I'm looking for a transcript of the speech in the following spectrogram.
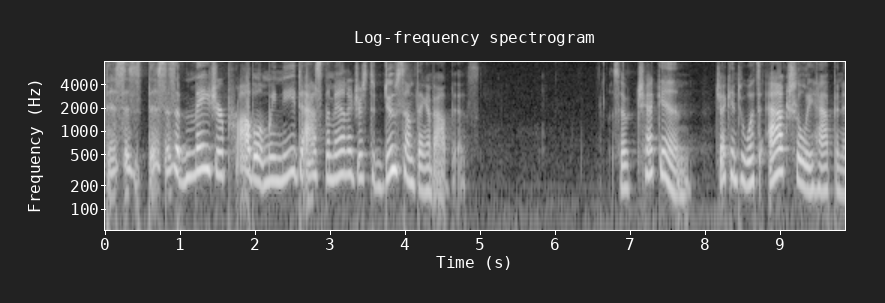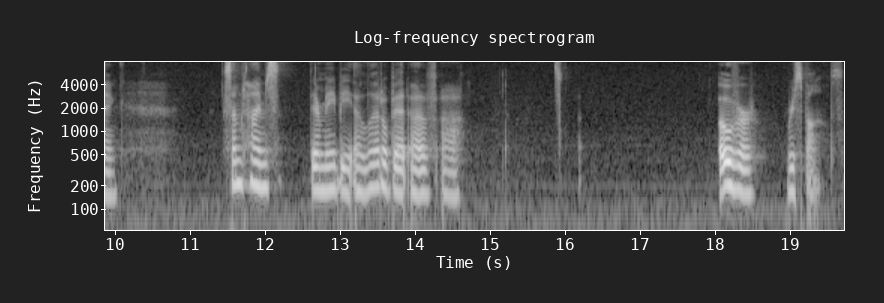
this is, this is a major problem. We need to ask the managers to do something about this. So check in, check into what's actually happening. Sometimes there may be a little bit of uh, over response,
